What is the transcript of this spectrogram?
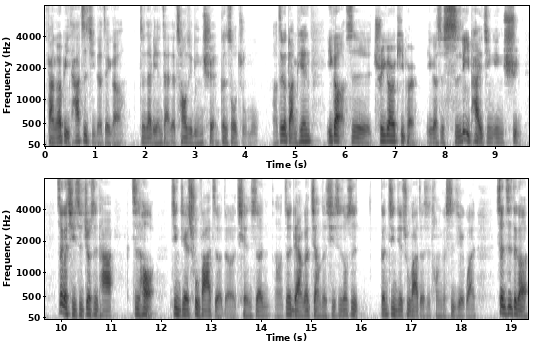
反而比他自己的这个。正在连载的超级灵犬更受瞩目啊！这个短片一个是 Trigger Keeper，一个是实力派精英训，这个其实就是他之后进阶触发者的前身啊！这两个讲的其实都是跟进阶触发者是同一个世界观，甚至这个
